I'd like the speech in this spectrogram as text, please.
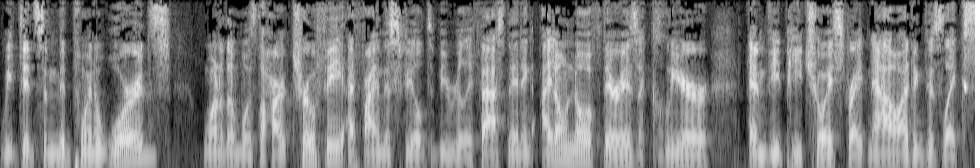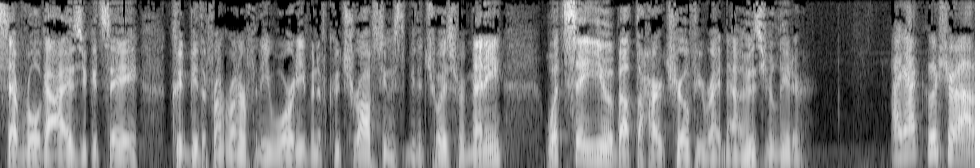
we did some midpoint awards. One of them was the Hart Trophy. I find this field to be really fascinating. I don't know if there is a clear MVP choice right now. I think there's like several guys you could say could be the front runner for the award, even if Kucherov seems to be the choice for many. What say you about the Hart Trophy right now? Who's your leader? I got Kucherov.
